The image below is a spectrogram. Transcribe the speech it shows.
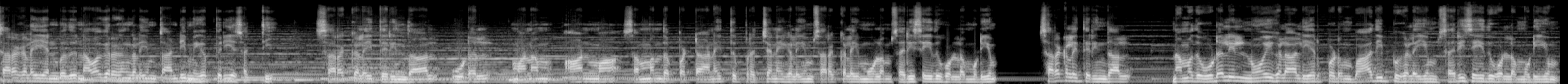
சரகலை என்பது நவகிரகங்களையும் தாண்டி மிகப்பெரிய சக்தி. சரக்கலை தெரிந்தால் உடல் மனம் ஆன்மா சம்பந்தப்பட்ட அனைத்து பிரச்சனைகளையும் சரக்கலை மூலம் சரி செய்து கொள்ள முடியும். சரக்கலை தெரிந்தால் நமது உடலில் நோய்களால் ஏற்படும் பாதிப்புகளையும் சரி செய்து கொள்ள முடியும்.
